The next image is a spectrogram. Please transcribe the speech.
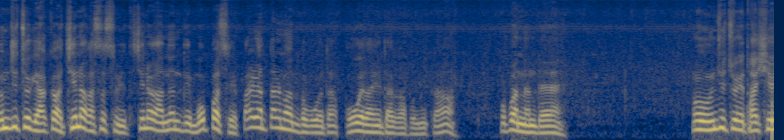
음지 쪽에 아까 지나갔었습니다 지나갔는데 못 봤어요 빨간 딸만 보고, 다, 보고 다니다가 보니까 못 봤는데 어, 은지 쪽에 다시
